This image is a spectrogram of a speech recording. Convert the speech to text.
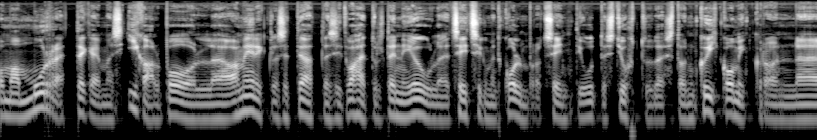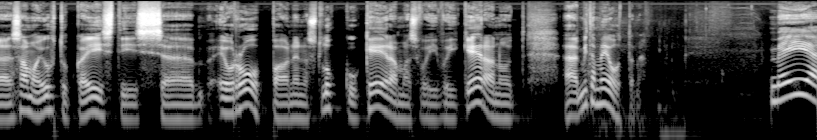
oma murret tegemas igal pool. ameeriklased teatasid vahetult enne jõule et, et seitsekümmend kolm protsenti uutest juhtudest on kõik omikron. sama juhtub ka Eestis. Euroopa on ennast lukku keeramas või, või keeranud. mida meie ootame? meie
